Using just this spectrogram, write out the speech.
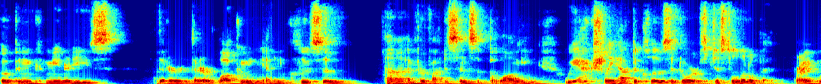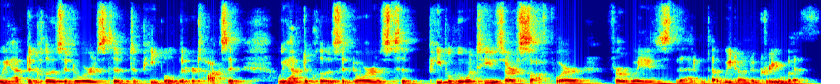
open communities that are, that are welcoming and inclusive, uh, and provide a sense of belonging, we actually have to close the doors just a little bit, right? We have to close the doors to, to people that are toxic. We have to close the doors to people who want to use our software for ways that, that we don't agree with.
